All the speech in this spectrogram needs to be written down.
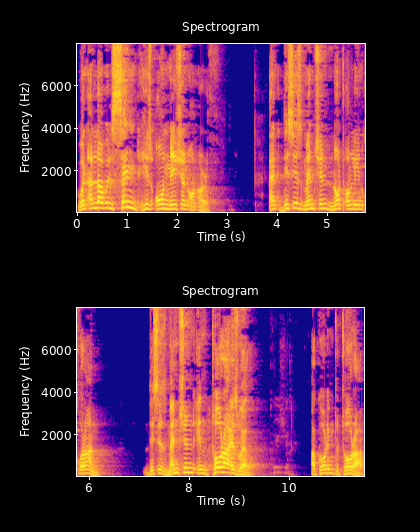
when Allah will send His own nation on earth. And this is mentioned not only in Quran, this is mentioned in Torah as well. According to Torah,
